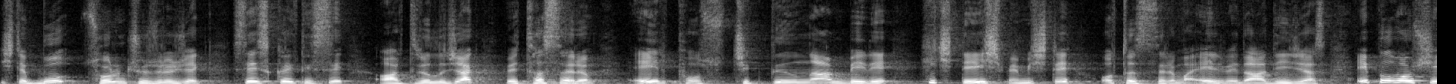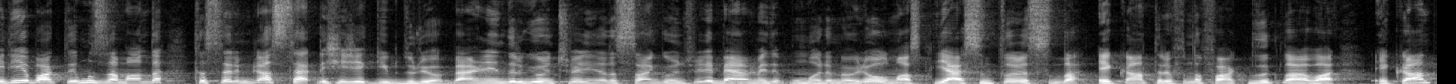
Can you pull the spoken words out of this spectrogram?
İşte bu sorun çözülecek. Ses kalitesi artırılacak ve tasarım AirPods çıktığından beri hiç değişmemişti. O tasarıma elveda diyeceğiz. Apple Watch 7'ye baktığımız zaman da tasarım biraz sertleşecek gibi duruyor. Ben render görüntülerini ya da sun görüntüleri beğenmedim. Umarım öyle olmaz. Diğer sınıflar arasında ekran tarafında farklılıklar var. Ekran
